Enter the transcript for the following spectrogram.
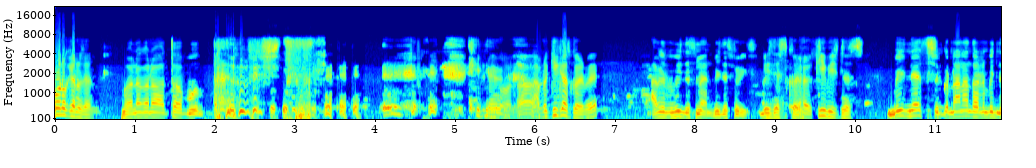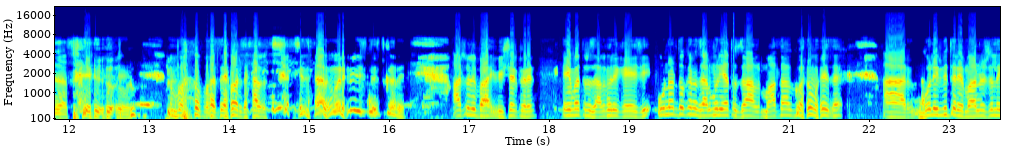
ঘন কেন যান? ঘন ঘন তো আপনি কি কাজ করেন ভাই? আমি বিজনেসম্যান বিজনেস করি। বিজনেস করেন? কি বিজনেস বিজনেস নানান ধরনের বিজনেস আছে। পাশে আমার জাল ঝালমুড়ি বিজনেস করে। আসলে ভাই বিশ্বাস করেন এইমাত্র ঝালমুড়ি খেয়েছি। ওনার দোকানে ঝালমুড়ি এত জাল মাথা গরম হয়ে যায়। আর গলির ভিতরে মানুষ হলে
